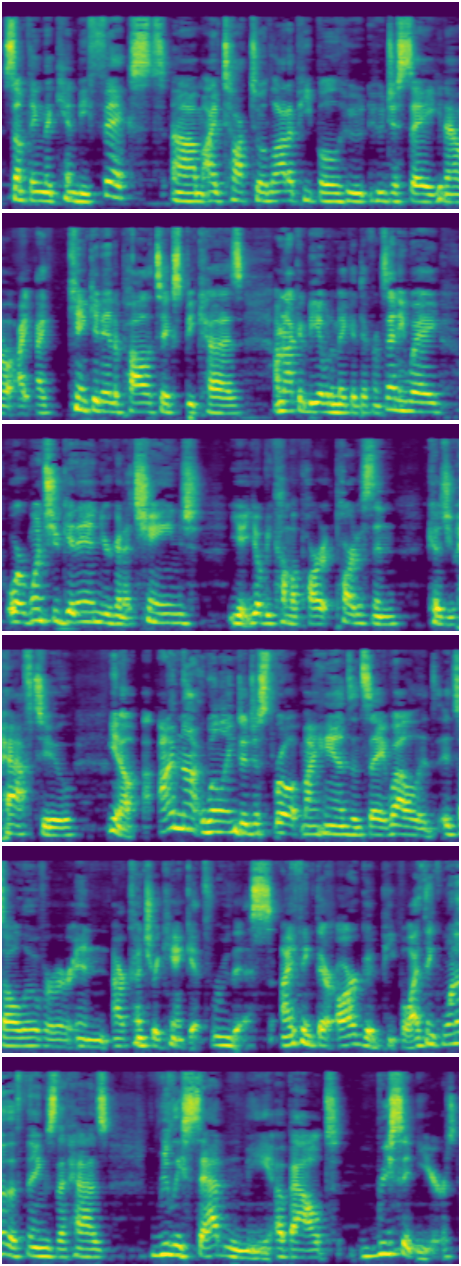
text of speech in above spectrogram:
something that can be fixed. Um, I've talked to a lot of people who who just say, you know, I, I can't get into politics because I'm not going to be able to make a difference anyway. Or once you get in, you're going to change. You, you'll become a part partisan because you have to you know, I'm not willing to just throw up my hands and say, well, it's, it's all over and our country can't get through this. I think there are good people. I think one of the things that has really saddened me about recent years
